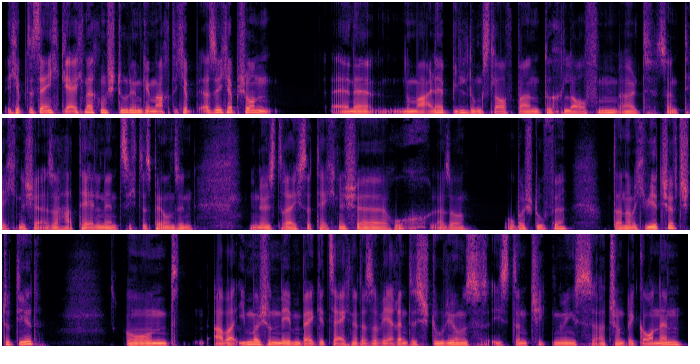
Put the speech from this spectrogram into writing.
ich habe das eigentlich gleich nach dem Studium gemacht. Ich habe also ich habe schon eine normale Bildungslaufbahn durchlaufen, halt so ein technischer, also HTL nennt sich das bei uns in, in Österreich, so technische Hoch, also Oberstufe. Dann habe ich Wirtschaft studiert und aber immer schon nebenbei gezeichnet. Also während des Studiums ist dann Chicken Wings hat schon begonnen,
